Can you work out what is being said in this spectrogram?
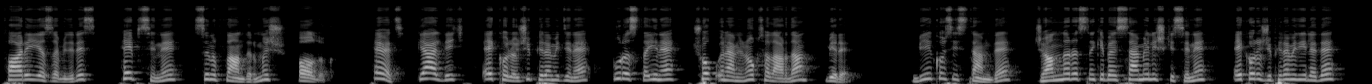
fareyi yazabiliriz. Hepsini sınıflandırmış olduk. Evet geldik ekoloji piramidine. Burası da yine çok önemli noktalardan biri. Bir ekosistemde canlılar arasındaki beslenme ilişkisini ekoloji piramidiyle de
